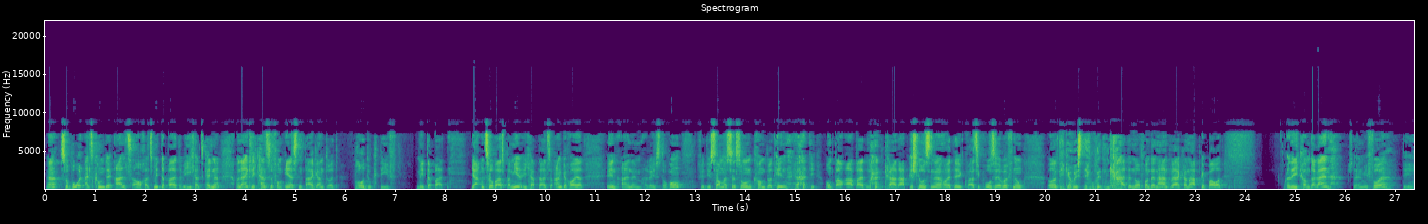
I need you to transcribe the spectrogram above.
ja, sowohl als Kunde als auch als Mitarbeiter wie ich als Kellner. Und eigentlich kannst du vom ersten Tag an dort produktiv mitarbeiten. Ja, und so war es bei mir. Ich habe da also angeheuert in einem Restaurant für die Sommersaison, komm dorthin, ja, die Umbauarbeiten waren gerade abgeschlossen, ja, heute quasi große Eröffnung und die Gerüste wurden gerade noch von den Handwerkern abgebaut. Und ich komme da rein, stelle mich vor, die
